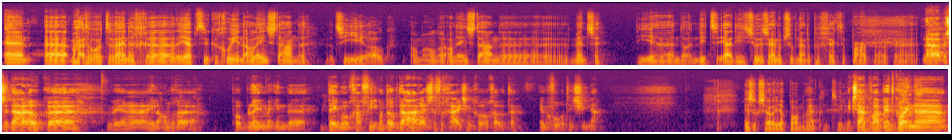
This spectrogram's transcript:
En, maar er wordt te weinig. je hebt natuurlijk een groei in alleenstaande. Dat zie je hier ook. Allemaal alleenstaande mensen. Die, niet, ja, die zijn op zoek naar de perfecte partner. Nou, hebben ze daar ook weer hele andere problemen in de demografie. Want ook daar is de vergrijzing gewoon groter. In bijvoorbeeld in China. Is ook zo, Japan ook natuurlijk. Ik zou qua bitcoin, uh,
